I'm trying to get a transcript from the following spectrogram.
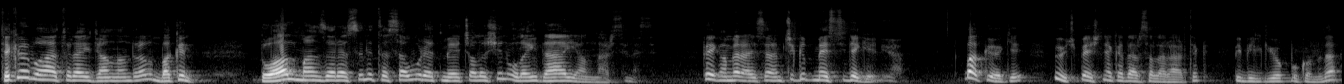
Tekrar bu hatırayı canlandıralım. Bakın doğal manzarasını tasavvur etmeye çalışın olayı daha iyi anlarsınız. Peygamber aleyhisselam çıkıp mescide geliyor. Bakıyor ki 3-5 ne kadarsalar artık bir bilgi yok bu konuda.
